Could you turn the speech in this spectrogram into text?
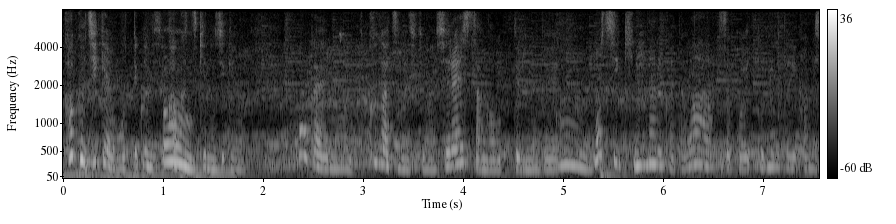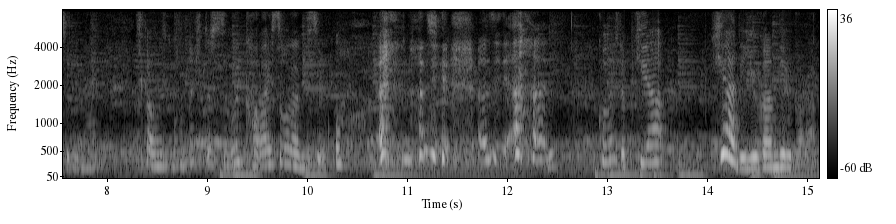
各事件を追っていくんですよ。うん各月の事件を。今回の9月の事件は白石さんが追ってるので、うん。もし気になる方はそこ行ってみるといいかもしれない。しかもこの人すごいかわいそうなんですよ。マジでマジで。あこの人ピュアピュアで歪んでるから。ピ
